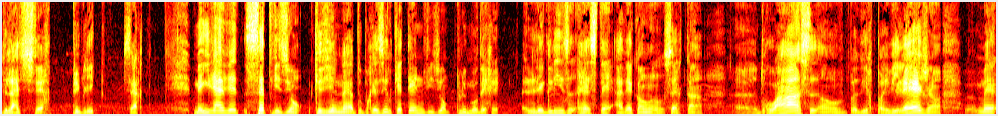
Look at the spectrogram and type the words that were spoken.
de la sphère publique, certes. Mais il avait cette vision qui venait du Brésil, qui était une vision plus modérée. L'Église restait avec un certain droit, on peut dire privilège, hein, mais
